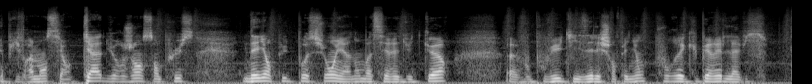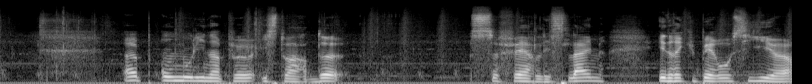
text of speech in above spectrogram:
Et puis vraiment, si en cas d'urgence en plus, n'ayant plus de potions et un nombre assez réduit de cœur, euh, vous pouvez utiliser les champignons pour récupérer de la vie. Hop, on mouline un peu, histoire de se faire les slimes et de récupérer aussi euh,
